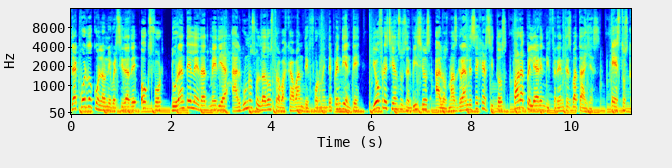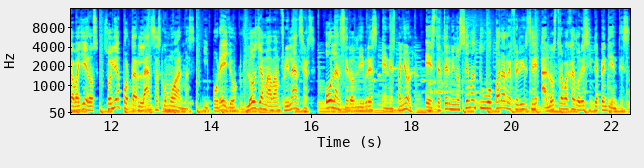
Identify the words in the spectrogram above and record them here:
De acuerdo con la Universidad de Oxford, durante la Edad Media algunos soldados trabajaban de forma independiente y ofrecían sus servicios a los más grandes ejércitos para pelear en diferentes batallas. Estos caballeros solían portar lanzas como armas y por ello los llamaban freelancers o lanceros libres en español. Este término se mantuvo para referirse a los trabajadores independientes,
